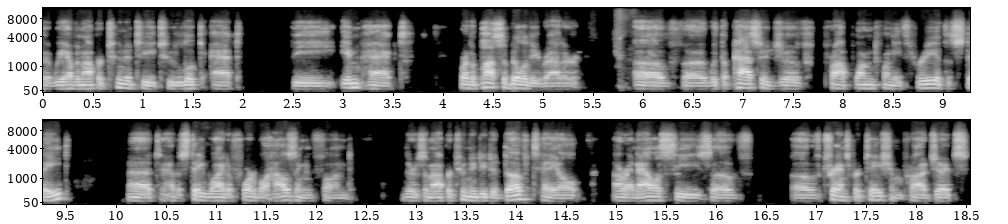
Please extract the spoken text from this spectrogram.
uh, we have an opportunity to look at the impact or the possibility rather of, uh, with the passage of Prop 123 at the state, uh, to have a statewide affordable housing fund there's an opportunity to dovetail our analyses of, of transportation projects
